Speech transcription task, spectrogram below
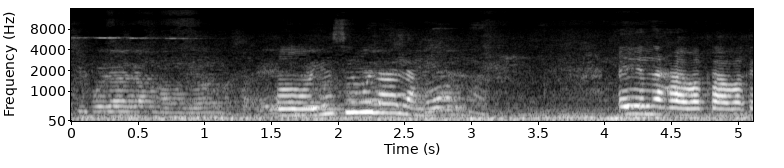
Simula lang mga yun, masakit. Oo, oh, yung simula lang yan. Ayun na, hawak-hawak.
